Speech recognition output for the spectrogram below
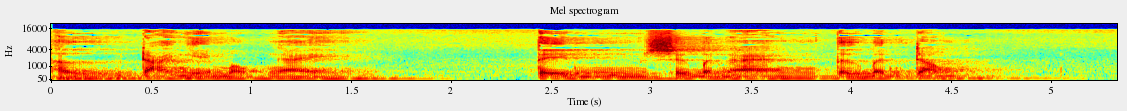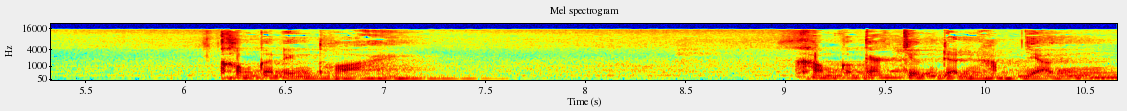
thử trải nghiệm một ngày tìm sự bình an từ bên trong. Không có điện thoại. Không có các chương trình hấp dẫn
